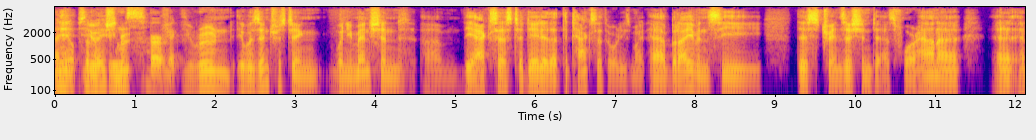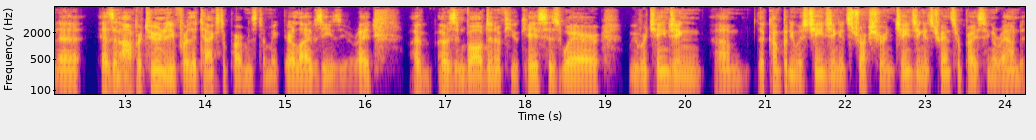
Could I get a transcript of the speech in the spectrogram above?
any yeah, observations? You, Perfect. Jeroen, it was interesting when you mentioned um, the access to data that the tax authorities might have, but I even see this transition to S4 HANA and, and a, as an opportunity for the tax departments to make their lives easier, right? I've, i was involved in a few cases where we were changing, um, the company was changing its structure and changing its transfer pricing around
